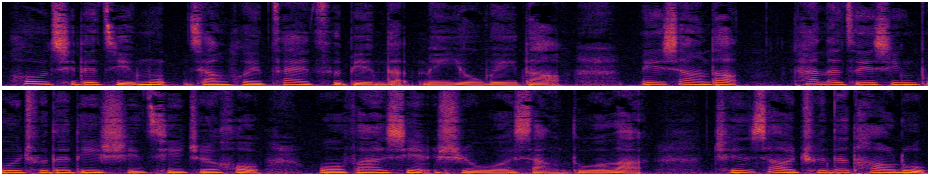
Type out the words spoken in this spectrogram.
后期的节目将会再次变得没有味道。没想到看了最新播出的第十期之后，我发现是我想多了。陈小春的套路，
